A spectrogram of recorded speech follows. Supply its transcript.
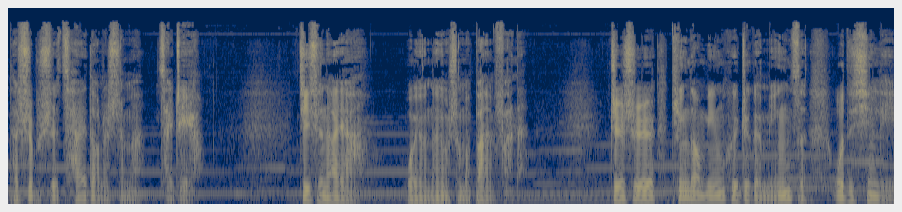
她是不是猜到了什么才这样。即使那样，我又能有什么办法呢？只是听到明慧这个名字，我的心里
